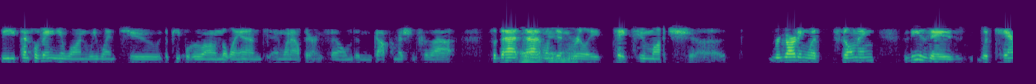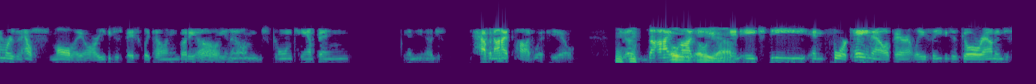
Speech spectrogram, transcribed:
The Pennsylvania one, we went to the people who own the land and went out there and filmed and got permission for that. So that that one didn't really take too much. Uh, regarding with filming, these days with cameras and how small they are, you could just basically tell anybody, oh, you know, I'm just going camping, and you know, just have an iPod with you. Just the iPod oh, oh, yeah. in HD and 4K now apparently, so you can just go around and just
